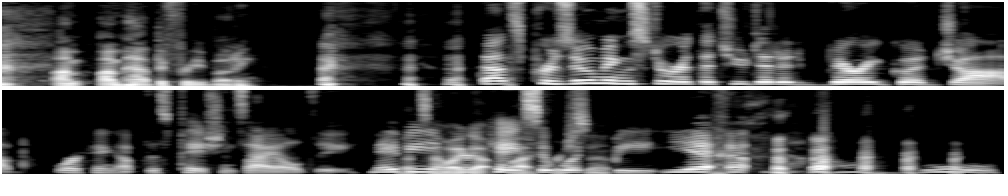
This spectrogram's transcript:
I'm I'm happy for you, buddy. That's presuming, Stuart, that you did a very good job working up this patient's ILD. Maybe That's in how I your got case, it 5%. wouldn't be. Yeah. uh, oh, ooh.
